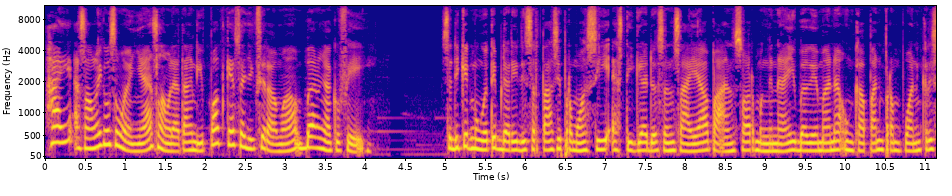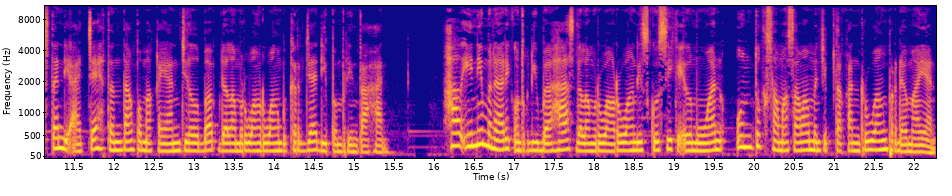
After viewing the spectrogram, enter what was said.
Hai, Assalamualaikum semuanya. Selamat datang di podcast Sajak Sirama bareng aku Faye. Sedikit mengutip dari disertasi promosi S3 dosen saya, Pak Ansor, mengenai bagaimana ungkapan perempuan Kristen di Aceh tentang pemakaian jilbab dalam ruang-ruang bekerja di pemerintahan. Hal ini menarik untuk dibahas dalam ruang-ruang diskusi keilmuan untuk sama-sama menciptakan ruang perdamaian.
